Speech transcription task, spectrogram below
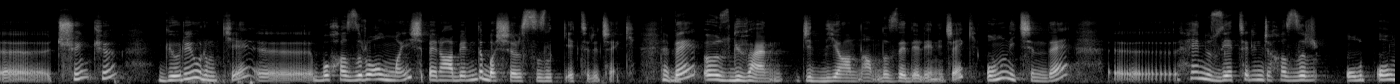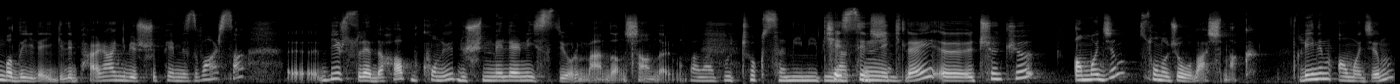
E, çünkü görüyorum ki e, bu hazır olmayış beraberinde başarısızlık getirecek. Tabii. Ve özgüven ciddi anlamda zedelenecek. Onun için de e, henüz yeterince hazır olup olmadığı ile ilgili herhangi bir şüphemiz varsa e, bir süre daha bu konuyu düşünmelerini istiyorum ben danışanlarımın. Valla bu çok samimi bir yaklaşım. Kesinlikle. E, Çünkü amacım sonuca ulaşmak. Benim amacım,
